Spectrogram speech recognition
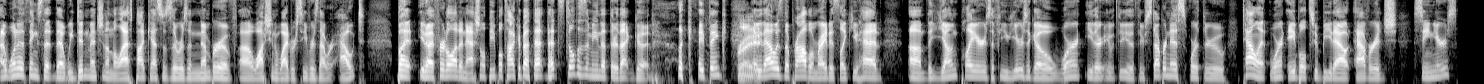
I, one of the things that, that we didn't mention on the last podcast was there was a number of uh, Washington wide receivers that were out. But you know, I've heard a lot of national people talk about that. That still doesn't mean that they're that good. like I think, right. I mean, that was the problem, right? Is like you had um, the young players a few years ago weren't either either through stubbornness or through talent weren't able to beat out average seniors,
